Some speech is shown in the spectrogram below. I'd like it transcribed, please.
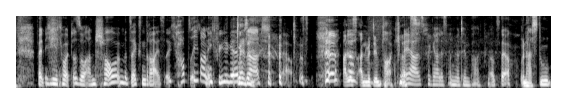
wenn ich mich heute so anschaue mit 36, hat sich da nicht viel geändert. ja. Alles an mit dem Parkplatz. ja, es fing alles an mit dem Parkplatz. Ja. Und hast du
